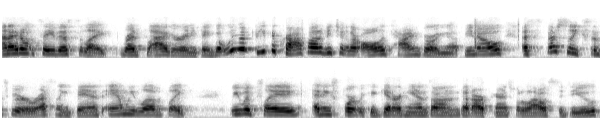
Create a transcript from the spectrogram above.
and i don't say this to like red flag or anything but we would beat the crap out of each other all the time growing up you know? Especially since we were wrestling fans and we loved like we would play any sport we could get our hands on that our parents would allow us to do.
